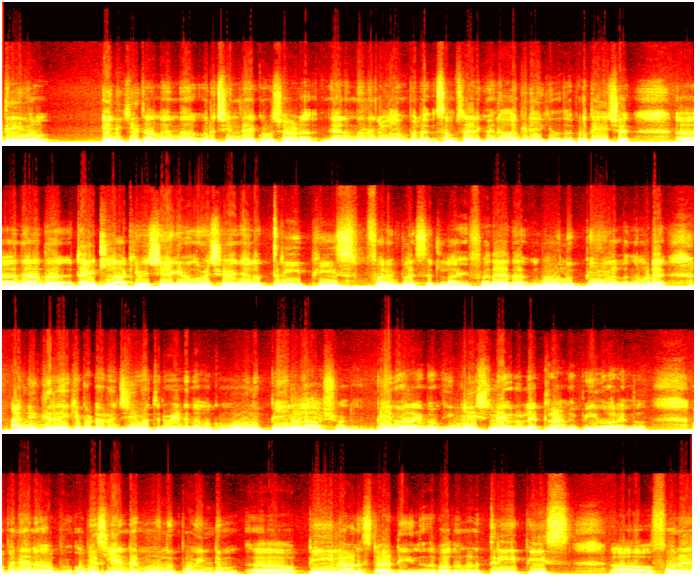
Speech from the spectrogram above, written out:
ദൈവം എനിക്ക് തന്ന ഇന്ന് ഒരു ചിന്തയെക്കുറിച്ചാണ് ഞാൻ ഇന്ന് നിങ്ങളുടെ മുമ്പിൽ സംസാരിക്കുവാൻ ആഗ്രഹിക്കുന്നത്. പ്രത്യേകിച്ച് ഞാനത് ടൈറ്റിലാക്കി വെച്ചിരിക്കുന്നതെന്ന് വെച്ച് കഴിഞ്ഞാൽ three P's for a blessed life അതായത് മൂന്ന് പീകൾ നമ്മുടെ അനുഗ്രഹിക്കപ്പെട്ട ഒരു ജീവിതത്തിന് വേണ്ടി നമുക്ക് മൂന്ന് പീകൾ ആവശ്യമുണ്ട്. പി എന്ന് പറയുമ്പം ഇംഗ്ലീഷിലെ ഒരു ലെറ്ററാണ് പി എന്ന് പറയുന്നത്. അപ്പം ഞാൻ ഒബിയസ്ലി എന്റെ മൂന്ന് പോയിന്റും പിയിലാണ് സ്റ്റാർട്ട് ചെയ്യുന്നത്. അപ്പോൾ അതുകൊണ്ടാണ് three P's for a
